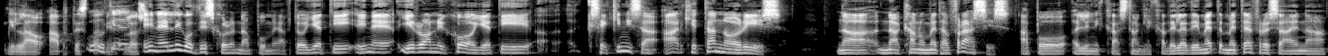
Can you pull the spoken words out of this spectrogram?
μιλάω άπτεστα Well, μια και γλώσσα. Είναι λίγο δύσκολο να πούμε αυτό γιατί είναι ηρωνικό γιατί α, ξεκίνησα αρκετά νωρίς να, να κάνω μεταφράσεις από ελληνικά στα αγγλικά. Δηλαδή μετ, μετέφρασα ένα,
